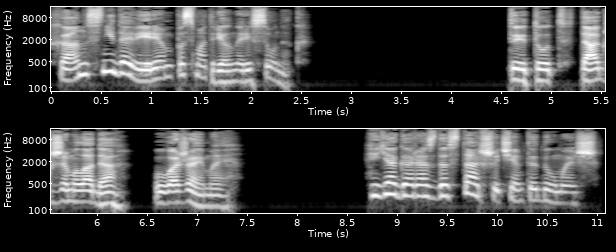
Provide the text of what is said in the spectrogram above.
Хан с недоверием посмотрел на рисунок. «Ты тут так же молода, уважаемая». «Я гораздо старше, чем ты думаешь.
